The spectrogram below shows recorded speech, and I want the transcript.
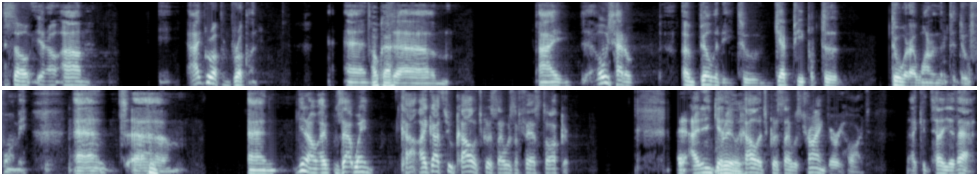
so, you know, um, I grew up in Brooklyn, and Okay. um, I always had a ability to get people to do what I wanted them to do for me, and um, and you know, I was that way. In co- I got through college because I was a fast talker. I- didn't get Really? through college because I was trying very hard. I can tell you that.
